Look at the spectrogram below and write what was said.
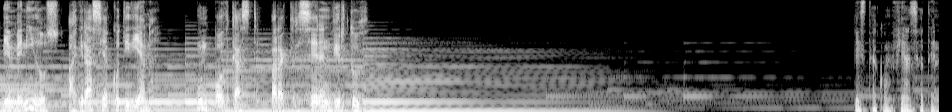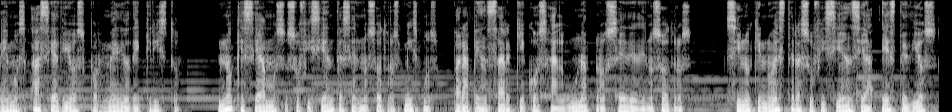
Bienvenidos a Gracia Cotidiana, un podcast para crecer en virtud. Esta confianza tenemos hacia Dios por medio de Cristo, no que seamos suficientes en nosotros mismos para pensar que cosa alguna procede de nosotros, sino que nuestra suficiencia es de Dios,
